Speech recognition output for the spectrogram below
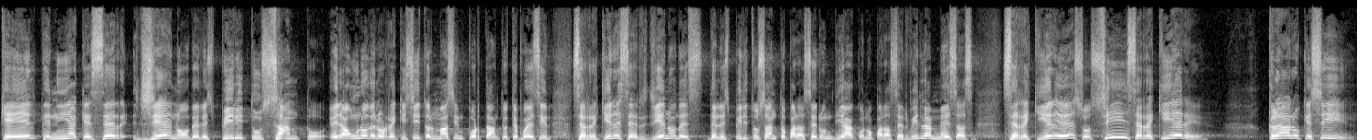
Que él tenía que ser lleno del Espíritu Santo. Era uno de los requisitos más importantes. Usted puede decir, ¿se requiere ser lleno del Espíritu Santo para ser un diácono, para servir las mesas? ¿Se requiere eso? Sí, se requiere. Claro que sí.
